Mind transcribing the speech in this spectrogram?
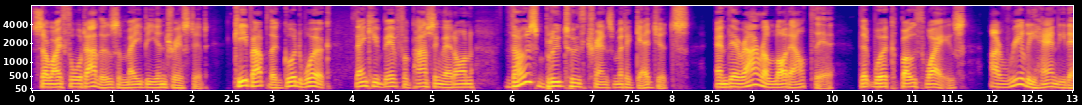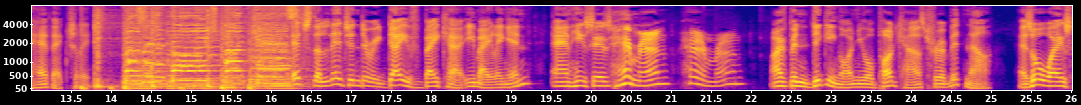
so I thought others may be interested. Keep up the good work. Thank you, Bev, for passing that on. Those Bluetooth transmitter gadgets, and there are a lot out there, that work both ways are really handy to have, actually. It's the legendary Dave Baker emailing in, and he says, Hey man, hey man. I've been digging on your podcast for a bit now. As always,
